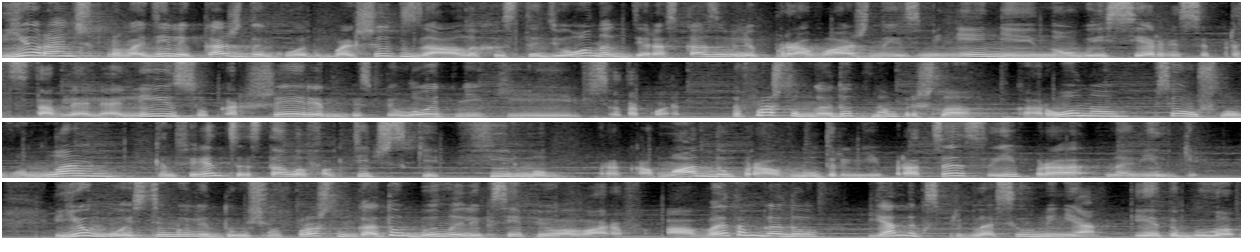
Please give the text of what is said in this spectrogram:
Ее раньше проводили каждый год в больших залах и стадионах, где рассказывали про важные изменения и новые сервисы. Представляли Алису, каршеринг, беспилотники и все такое. Но в прошлом году к нам пришла корона, все ушло в онлайн. Конференция стала фактически фильмом про команду, про внутренние процессы и про новинки. Ее гостем и ведущим в прошлом году был Алексей Пивоваров, а в этом году Яндекс пригласил меня, и это было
